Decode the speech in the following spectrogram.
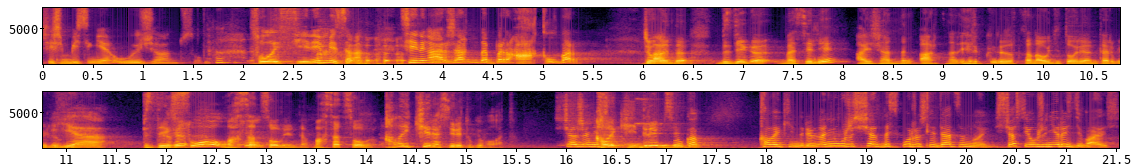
шешінбейсің иә? Ой жаным сол. Солай сенемін мен саған? Сенің ар жағыңда бір ақыл бар. жоқ А- енді біздегі мәселе айжанның артынан еріп келе жатқан аудиторияны тәрбиелеу иә біздегі сол, мақсат сол. сол енді мақсат сол қалай кері әсер етуге болады Сейчас же они қалай все- киіндіреміз Ну енді? как, Калай Киндеревна, они уже сейчас до сих пор же следят за мной. Сейчас я уже не раздеваюсь.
